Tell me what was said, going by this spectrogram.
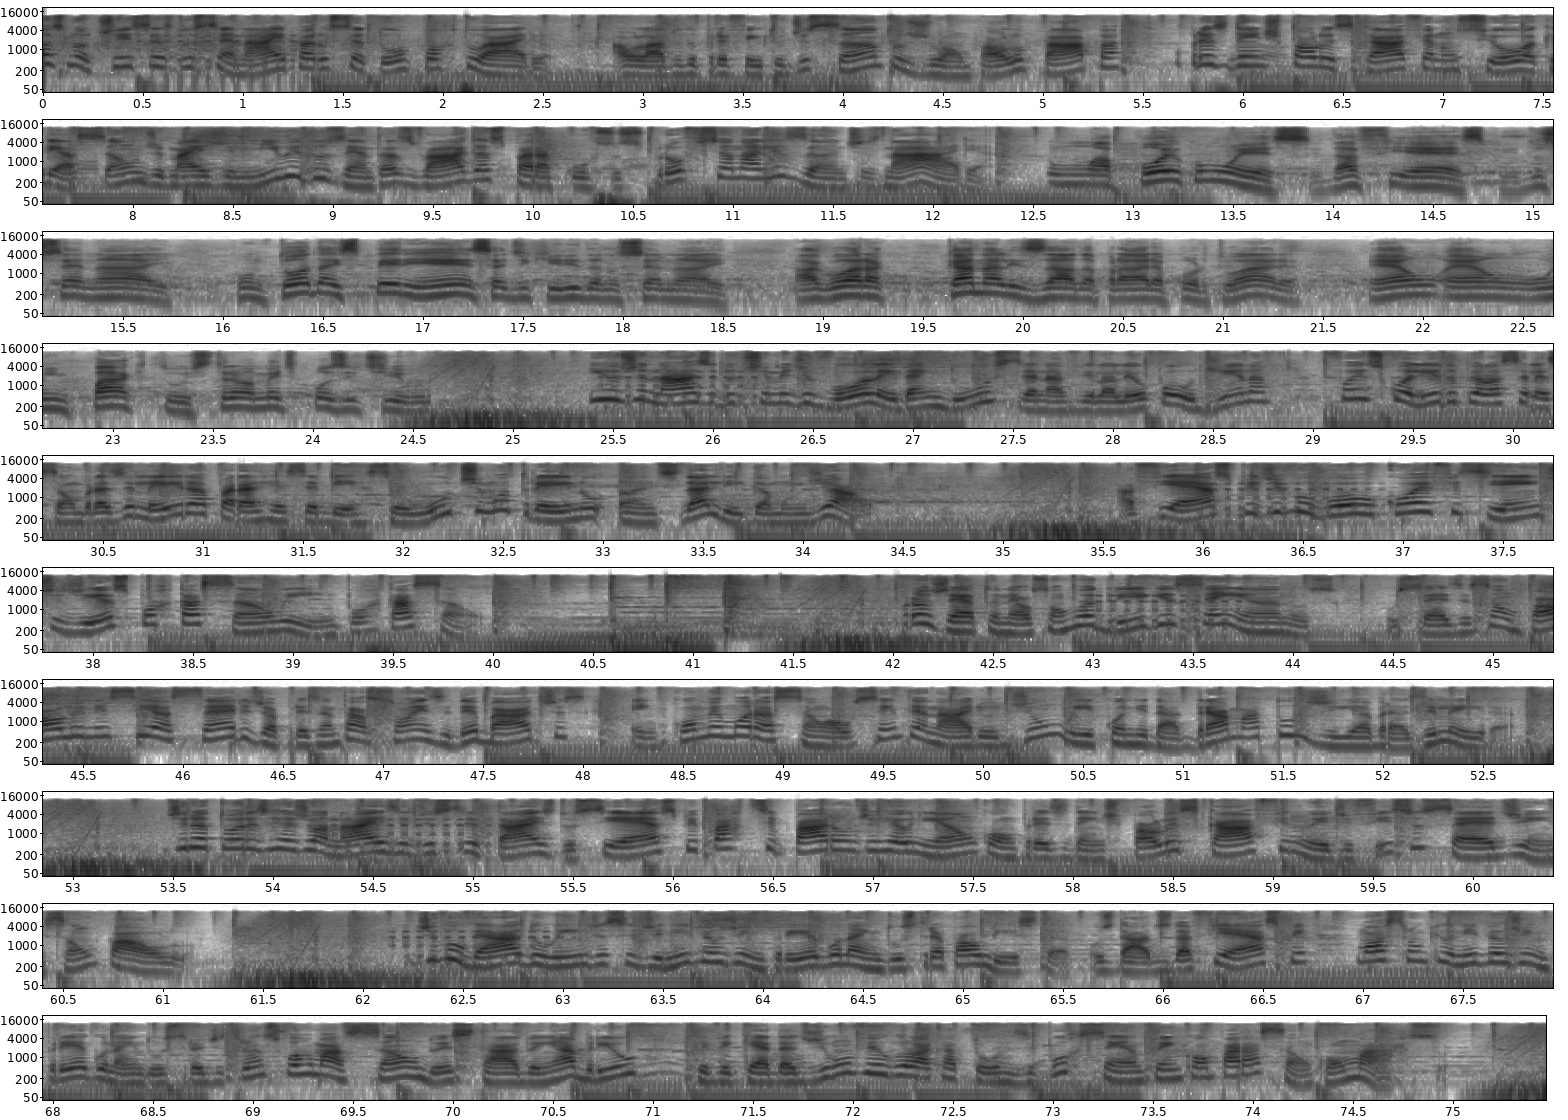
Boas notícias do Senai para o setor portuário. Ao lado do prefeito de Santos, João Paulo Papa, o presidente Paulo Scaff anunciou a criação de mais de 1.200 vagas para cursos profissionalizantes na área. Um apoio como esse, da Fiesp, do Senai, com toda a experiência adquirida no Senai, agora canalizada para a área portuária, é um, é um, um impacto extremamente positivo. E o ginásio do time de vôlei da indústria na Vila Leopoldina foi escolhido pela seleção brasileira para receber seu último treino antes da Liga Mundial. A Fiesp divulgou o coeficiente de exportação e importação. Projeto Nelson Rodrigues, 100 anos. O SESI São Paulo inicia a série de apresentações e debates em comemoração ao centenário de um ícone da dramaturgia brasileira. Diretores regionais e distritais do Ciesp participaram de reunião com o presidente Paulo Scaff no edifício sede em São Paulo. Divulgado o índice de nível de emprego na indústria paulista. Os dados da Fiesp mostram que o nível de emprego na indústria de transformação do estado em abril teve queda de 1,14% em comparação com março.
